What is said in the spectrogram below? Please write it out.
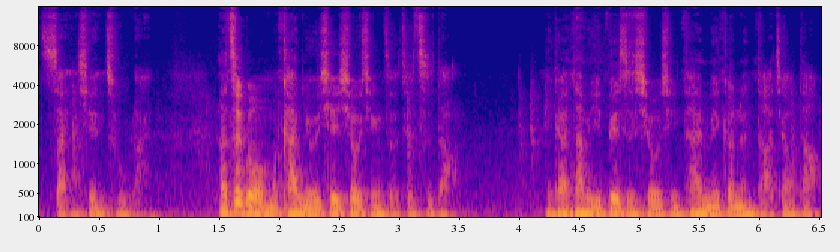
展现出来。那这个我们看有一些修行者就知道了，你看他们一辈子修行，他也没跟人打交道，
